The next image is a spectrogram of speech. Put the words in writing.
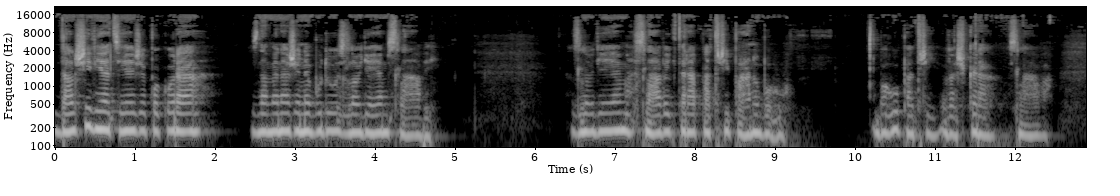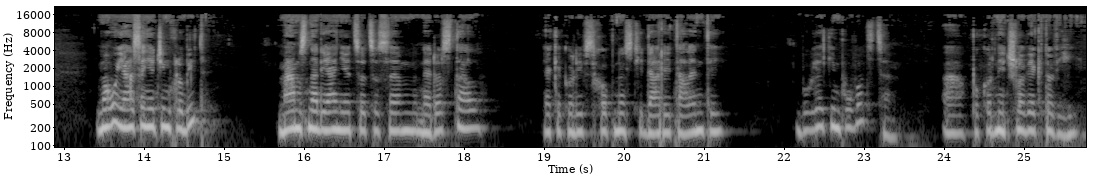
Další věc je, že pokora znamená, že nebudu zlodějem slávy. Zlodějem slávy, která patří Pánu Bohu. Bohu patří veškerá sláva. Mohu já se něčím chlubit? Mám snad já něco, co jsem nedostal? Jakékoliv schopnosti, dary, talenty? Bůh je tím původcem. A pokorný člověk to ví.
